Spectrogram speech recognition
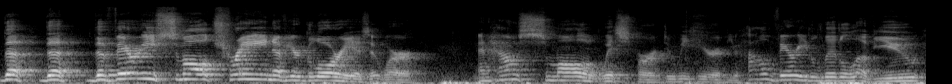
the, the, the very small train of your glory, as it were. And how small a whisper do we hear of you? How very little of you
